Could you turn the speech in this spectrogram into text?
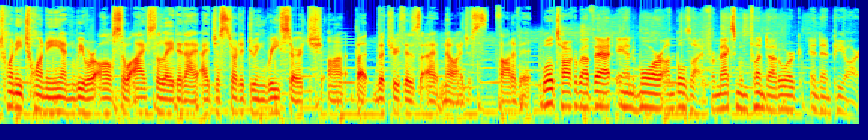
2020 and we were all so isolated. I, I just started doing research, on, but the truth is, uh, no, I just thought of it. We'll talk about that and more on Bullseye from MaximumFun.org and NPR.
